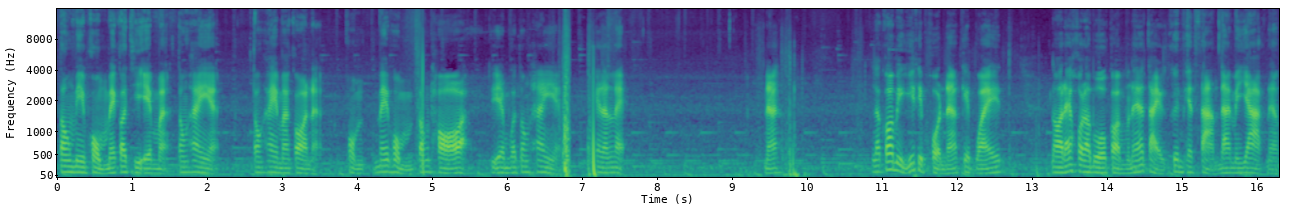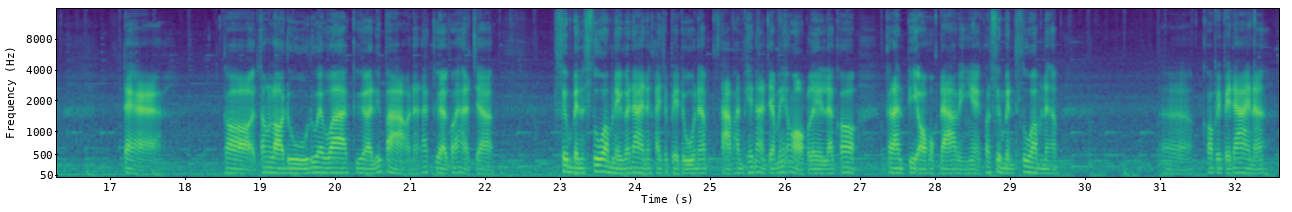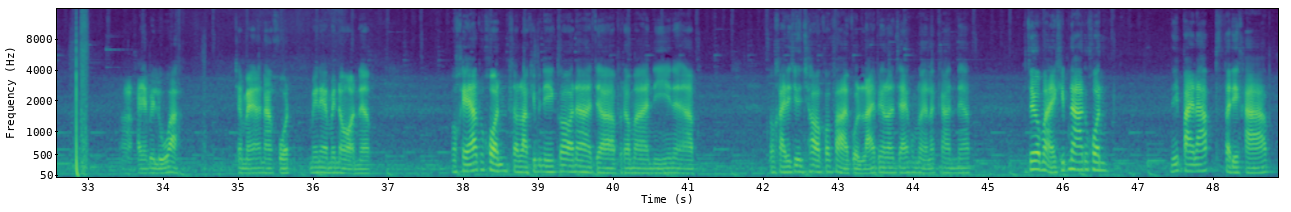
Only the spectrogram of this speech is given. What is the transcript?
ต้องมีผมไม่ก็ GM อะต้องให้อะ ต้องให้มาก่อนอะ ผมไม่ผมต้องท้ออะ GM ก็ต้องให้อะ แค่นั้นแหละ นะ แล้วก็มีอีกยี่สิบผลนะ เก็บไว้ รอได้โคลาโบก่อนมันน่าจะไต่ขึ้นเพชรสามได้ไม่ยากนะครับ แต่ก็ต้องรอดูด้วยว่าเกลือหรือเปล่านะ ถ้าเกลือก็อาจจะซึมเป็นส้วมเลยก็ได้นะใครจะไปดูนะครับสามพันเพชรอาจจะไม่ออกเลย แล้วก็การันตีออกหกดาวอย่างเงี้ยก็ซึมเป็นส้วมนะครับ เอ่อก็ไปไปได้นะ ใครจะไปรู้อะใช่ไหมอนาคตไม่แน่ไม่นอนนะครับ โอเคครับทุกคนสำหรับคลิปนี้ก็น่าจะประมาณนี้นะครับก็ใครที่ชื่นชอบก็ฝากกดไลค์เป็นกำลังใจให้ผมหน่อยละกันนะครับ เจอกันใหม่คลิปหน้าทุกคน นี่ไปแล้วครับ สวัสดีครับ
